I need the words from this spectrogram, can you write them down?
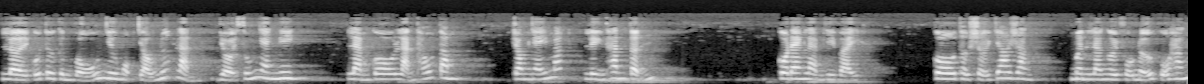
Lời của Tư Kình Vũ như một chậu nước lạnh dội xuống nhan nghiêng, làm cô lạnh thấu tâm. Trong nháy mắt liền thanh tĩnh. Cô đang làm gì vậy? Cô thật sự cho rằng mình là người phụ nữ của hắn,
